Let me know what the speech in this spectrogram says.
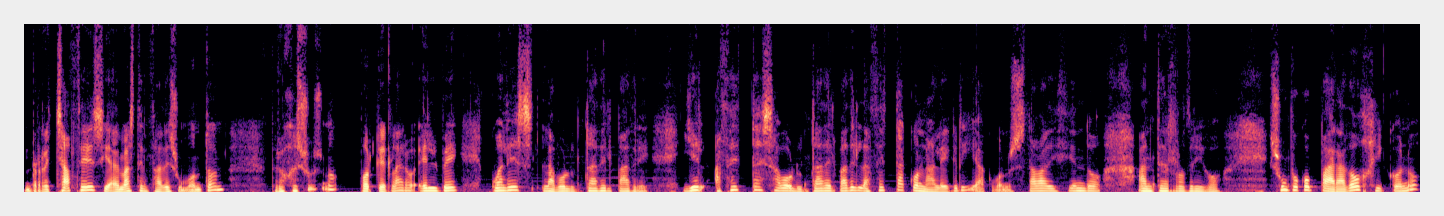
rechaces y además te enfades un montón, pero Jesús no, porque claro, él ve cuál es la voluntad del Padre y él acepta esa voluntad del Padre y la acepta con alegría, como nos estaba diciendo antes Rodrigo. Es un poco paradójico, ¿no?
